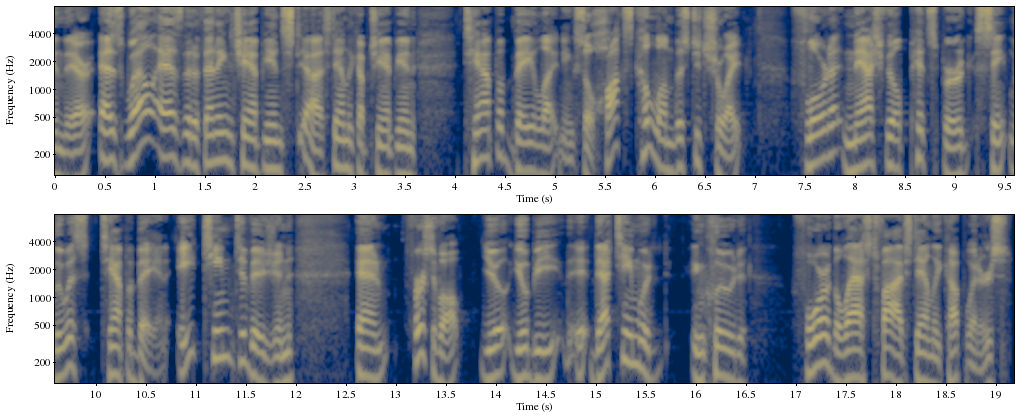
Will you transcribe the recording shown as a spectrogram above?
in there, as well as the defending champion, uh, Stanley Cup champion, Tampa Bay Lightning. So Hawks, Columbus, Detroit, Florida, Nashville, Pittsburgh, St. Louis, Tampa Bay, an eight-team division. And first of all, you'll you'll be that team would include four of the last five Stanley Cup winners,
